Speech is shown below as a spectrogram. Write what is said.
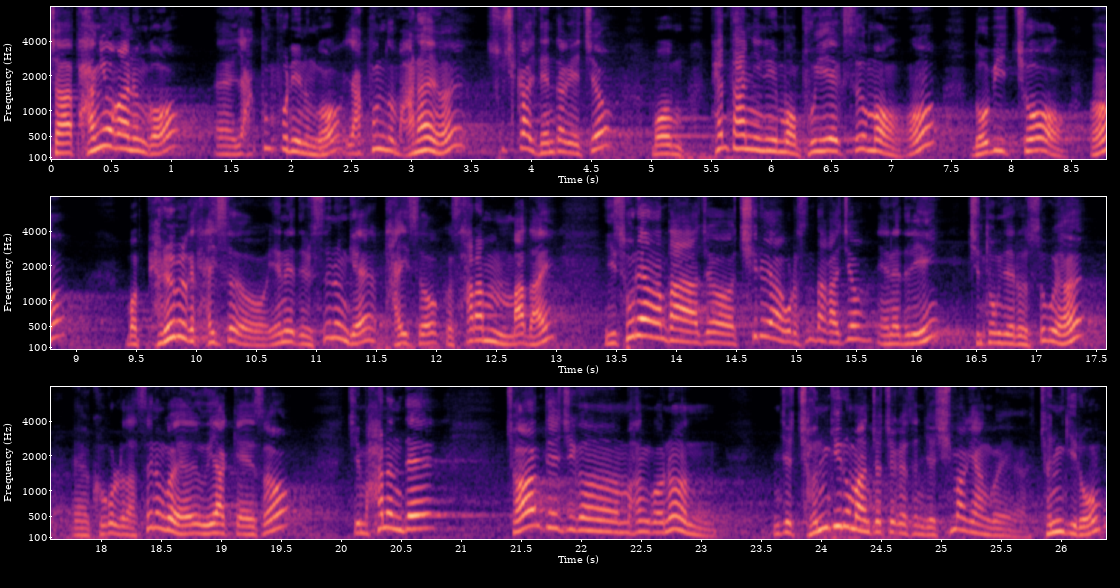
자 방역하는 거, 예, 약품 뿌리는 거, 약품도 많아요. 수십 가지 된다고 했죠. 뭐 펜타닐이 뭐 VX 뭐 어? 노비초 어? 뭐 별의별 게 다 있어요. 얘네들 쓰는 게 다 있어. 그 사람마다 이 소량은 다 저 치료약으로 쓴다 하죠. 얘네들이 진통제로 쓰고요. 예, 그걸로 다 쓰는 거예요. 의학계에서 지금 하는데 저한테 지금 한 거는 이제 전기로만 저쪽에서 이제 심하게 한 거예요. 전기로.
